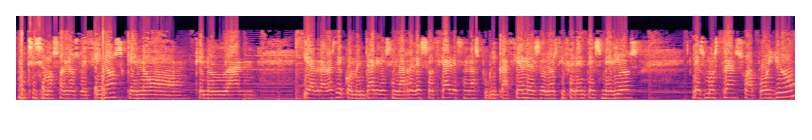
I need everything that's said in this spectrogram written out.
Muchísimos son los vecinos que no, que no dudan y a través de comentarios en las redes sociales, en las publicaciones de los diferentes medios, les muestran su apoyo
